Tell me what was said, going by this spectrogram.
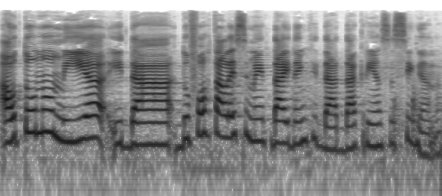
autonomia e da, do fortalecimento da identidade da criança cigana.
